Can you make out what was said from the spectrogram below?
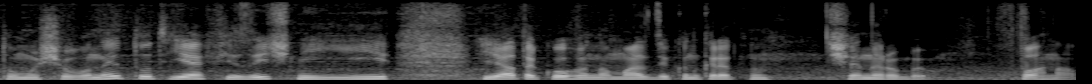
тому що вони тут є фізичні, і я такого на Мазді конкретно ще не робив. Погнали!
